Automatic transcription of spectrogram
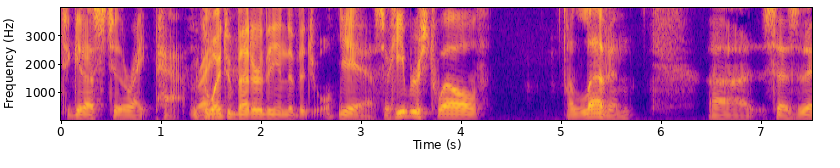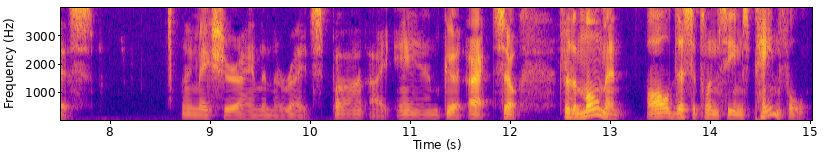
to get us to the right path. It's right? a way to better the individual. Yeah. So Hebrews 12, 11 uh, says this. Let me make sure I am in the right spot. I am. Good. All right. So for the moment, all discipline seems painful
